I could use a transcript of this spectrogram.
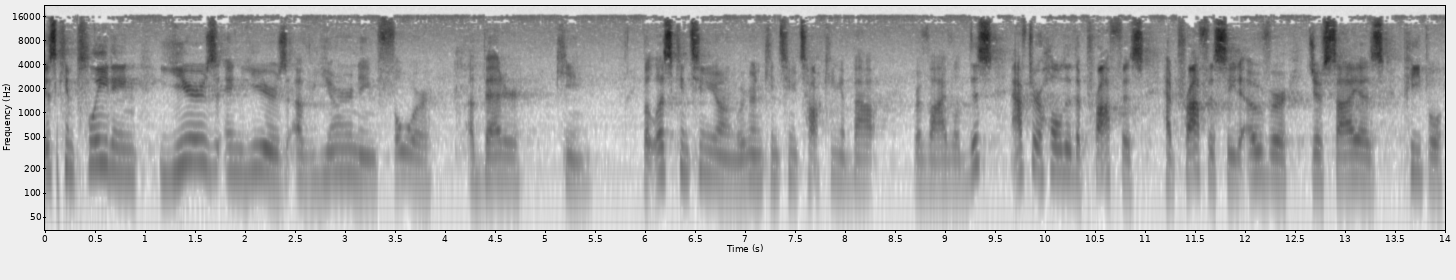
just completing years and years of yearning for a better king. But let's continue on. We're going to continue talking about revival. This, after Huldah the prophets had prophesied over Josiah's people,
